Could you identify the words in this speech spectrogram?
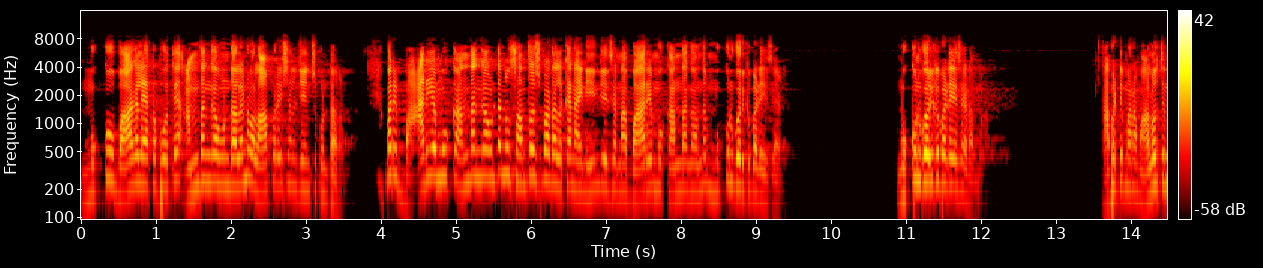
ముక్కు బాగలేకపోతే అందంగా ఉండాలని వాళ్ళు ఆపరేషన్లు చేయించుకుంటారు. మరి భార్య ముక్కు అందంగా ఉంటే నువ్వు సంతోషపడాలి కానీ ఆయన ఏం చేశాడు? నా భార్య ముక్కు అందంగా ఉందని ముక్కును కొరికి పడేశాడు. ముక్కును కొరికి పడేశాడమ్మా. కాబట్టి మనం ఆలోచన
